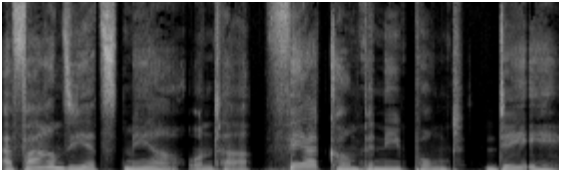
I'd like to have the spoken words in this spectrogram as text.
Erfahren Sie jetzt mehr unter faircompany.de.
